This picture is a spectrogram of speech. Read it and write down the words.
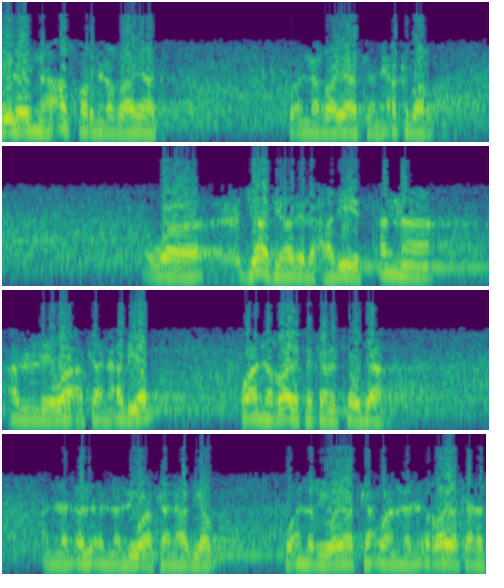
قيل إنها أصغر من الرايات وأن الرايات يعني أكبر. وجاء في هذه الأحاديث أن اللواء كان أبيض وأن الراية كانت سوداء. أن أن اللواء كان أبيض وأن الروايات كان وأن الراية كانت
